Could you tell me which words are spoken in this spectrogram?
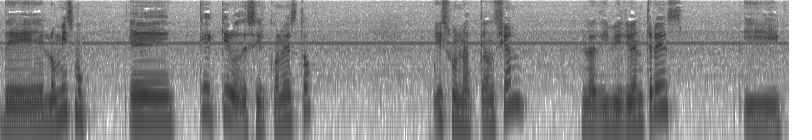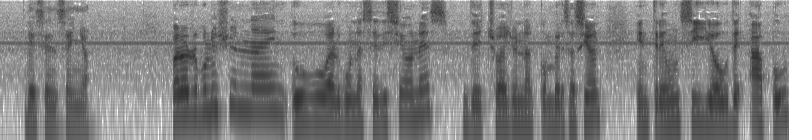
de lo mismo. Eh, ¿Qué quiero decir con esto? Hizo una canción, la dividió en tres y les enseñó. Para Revolution 9 hubo algunas ediciones, de hecho hay una conversación entre un CEO de Apple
